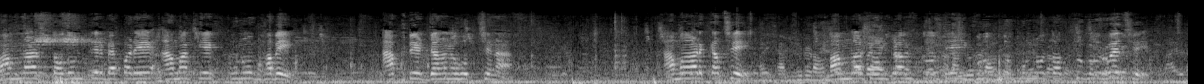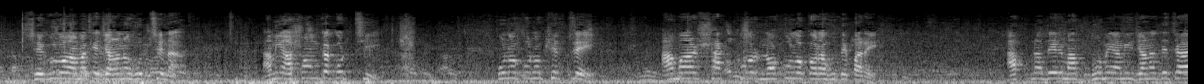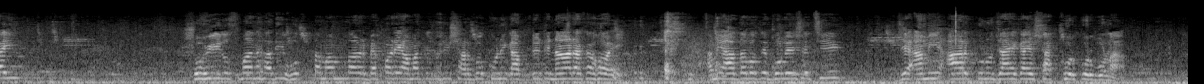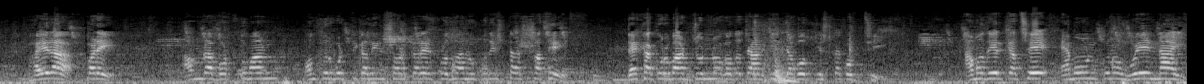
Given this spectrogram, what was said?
মামলার তদন্তের ব্যাপারে আমাকে কোনোভাবে আপডেট জানানো হচ্ছে না। আমার কাছে মামলা সংক্রান্ত যে গুরুত্বপূর্ণ তথ্যগুলো রয়েছে, সেগুলো আমাকে জানানো হচ্ছে না। আমি আশঙ্কা করছি কোনো কোনো ক্ষেত্রে আমার স্বাক্ষর নকলও করা হতে পারে। আপনাদের মাধ্যমে আমি জানাতে চাই শহীদ ওসমান হাদি হত্যা মামলার ব্যাপারে আমাকে যদি সার্বক্ষণিক আপডেটে না রাখা হয়, আমি আদালতে বলে এসেছি যে আমি আর কোনো জায়গায় স্বাক্ষর করব না। ভাইরা পারে আমরা বর্তমান অন্তর্বর্তীকালীন সরকারের প্রধান উপদেষ্টার সাথে দেখা করবার জন্য গত চার দিন যাবৎ চেষ্টা করছি। আমাদের কাছে এমন কোনো ওয়ে নাই,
